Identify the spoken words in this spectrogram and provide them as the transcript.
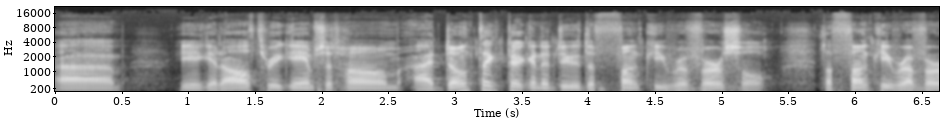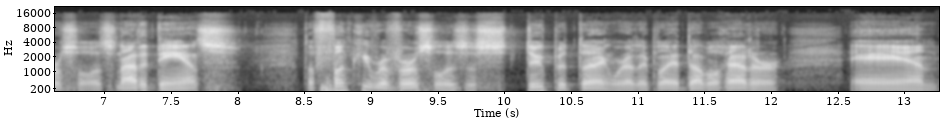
Um, you get all three games at home. I don't think they're going to do the funky reversal. The funky reversal. It's not a dance. The funky reversal is a stupid thing where they play a doubleheader, and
